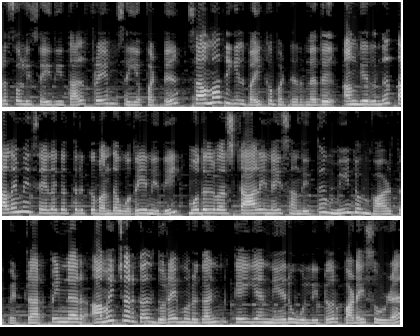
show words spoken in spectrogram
முரசொலி செய்தித்தாள் பிரேம் செய்யப்பட்டு சமாதியில் வைக்கப்பட்டிருந்தது. அங்கிருந்து தலைமை செயலகத்திற்கு வந்த உதயநிதி முதல்வர் ஸ்டாலினை சந்தித்து மீண்டும் வாழ்த்து பெற்றார். பின்னர் அமைச்சர்கள் துரைமுருகன் கே. என். நேரு உள்ளிட்டோர் படைசூழ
